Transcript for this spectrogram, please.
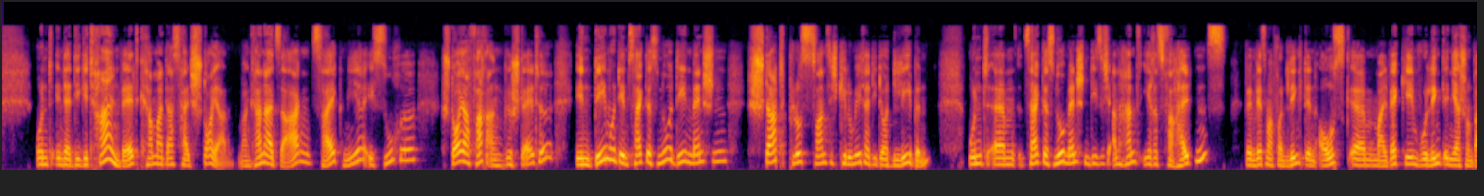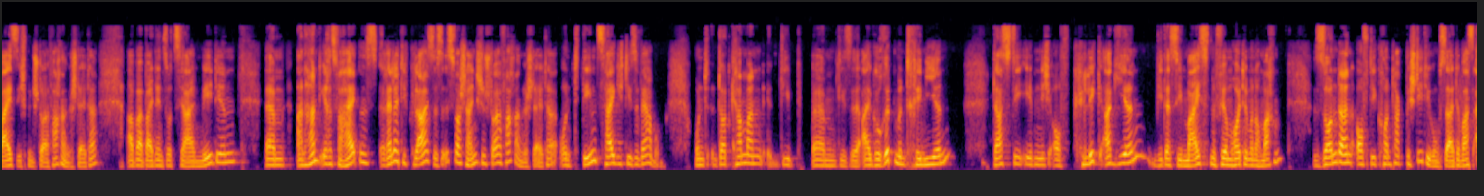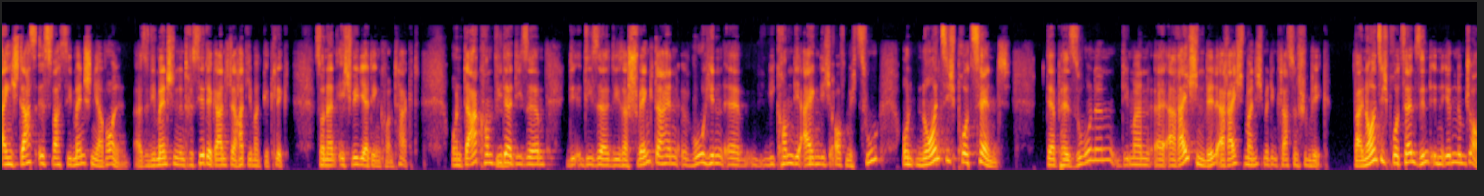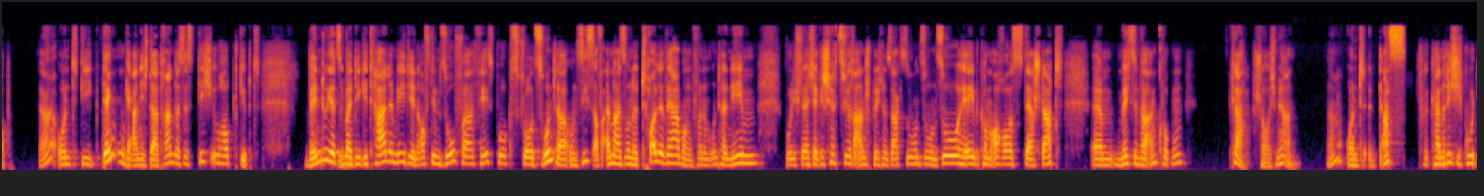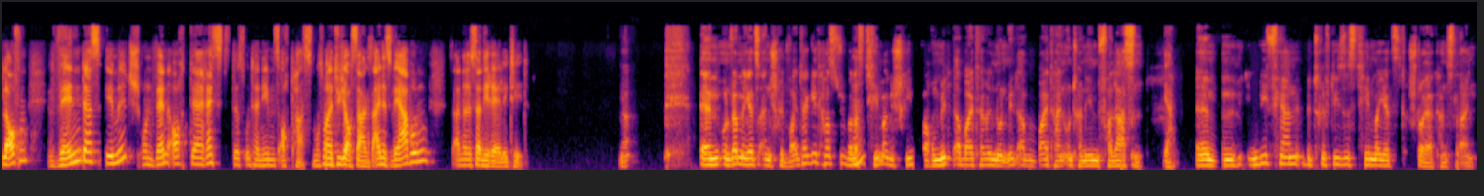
Und in der digitalen Welt kann man das halt steuern. Man kann halt sagen, zeig mir, ich suche Steuerfachangestellte. In dem und dem zeigt es nur den Menschen Stadt plus 20 Kilometer, die dort leben. Und ähm, zeigt es nur Menschen, die sich anhand ihres Verhaltens wenn wir jetzt mal von LinkedIn aus äh, mal weggehen, wo LinkedIn ja schon weiß, ich bin Steuerfachangestellter, aber bei den sozialen Medien ähm, anhand ihres Verhaltens relativ klar ist, es ist wahrscheinlich ein Steuerfachangestellter und dem zeige ich diese Werbung. Und dort kann man die, ähm, diese Algorithmen trainieren, dass die eben nicht auf Klick agieren, wie das die meisten Firmen heute immer noch machen, sondern auf die Kontaktbestätigungsseite, was eigentlich das ist, was die Menschen ja wollen. Also die Menschen interessiert ja gar nicht, da hat jemand geklickt, sondern ich will ja den Kontakt. Und da kommt wieder mhm. diese, die, dieser, dieser Schwenk dahin, wohin, äh, wie kommen die eigentlich auf mich zu? Und 90 Prozent der Personen, die man äh, erreichen will, erreicht man nicht mit dem klassischen Weg. Weil 90 Prozent sind in irgendeinem Job. Ja, und die denken gar nicht daran, dass es dich überhaupt gibt. Wenn du jetzt mhm. über digitale Medien auf dem Sofa, Facebook scrollst runter und siehst auf einmal so eine tolle Werbung von einem Unternehmen, wo dich vielleicht der Geschäftsführer anspricht und sagt so und so und so, hey, wir kommen auch aus der Stadt, ähm, möchten wir angucken? Klar, schaue ich mir an. Ja? Und das kann richtig gut laufen, wenn das Image und wenn auch der Rest des Unternehmens auch passt. Muss man natürlich auch sagen. Das eine ist Werbung, das andere ist dann die Realität. Ähm, und wenn man jetzt einen Schritt weiter geht, hast du über mhm. das Thema geschrieben, warum Mitarbeiterinnen und Mitarbeiter ein Unternehmen verlassen. Ja. Ähm, inwiefern betrifft dieses Thema jetzt Steuerkanzleien?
